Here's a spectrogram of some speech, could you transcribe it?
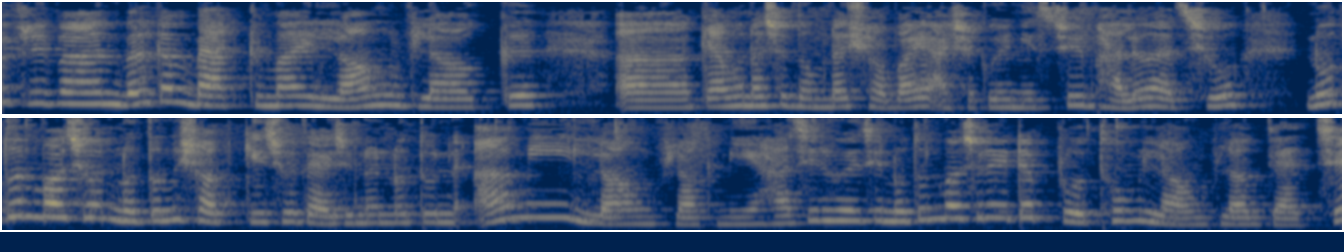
Everyone welcome back to my long vlog কেমন আছো তোমরা সবাই? আশা করি নিশ্চয়ই ভালো আছো। নতুন বছর, নতুন সব কিছু তাই জন্য নতুন আমি লং ভ্লগ নিয়ে হাজির হয়েছি। নতুন বছরে এটা প্রথম লং ভ্লগ যাচ্ছে।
